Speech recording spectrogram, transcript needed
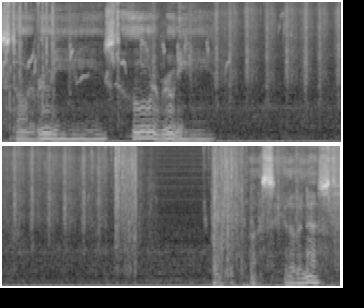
Stone Rooney, Stone Rooney. I see another nest.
